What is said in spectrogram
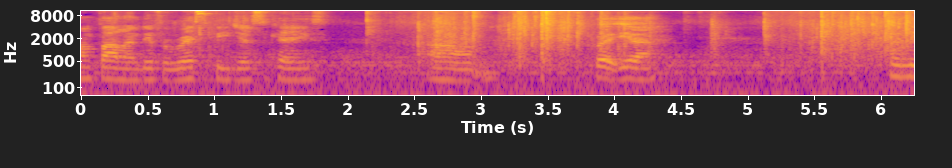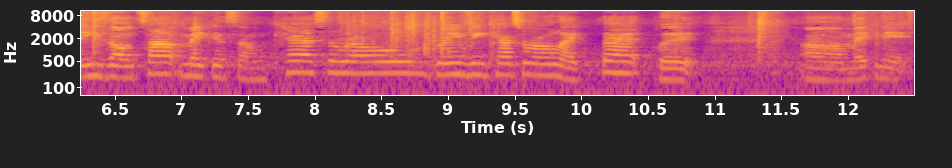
I'm following a different recipe just in case. Um, but yeah. Putting these on top, making some casserole, green bean casserole like that, but um, making it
